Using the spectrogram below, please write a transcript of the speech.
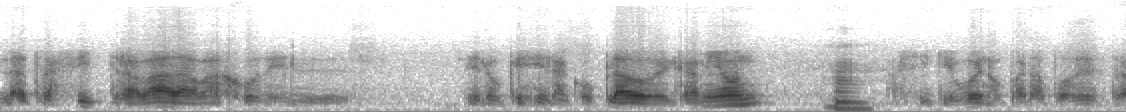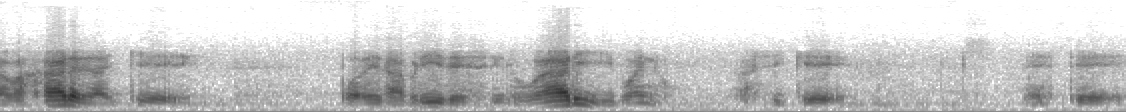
la Traffic trabada abajo del, de lo que es el acoplado del camión, Mm. así que bueno, para poder trabajar hay que poder abrir ese lugar y bueno, así que este,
